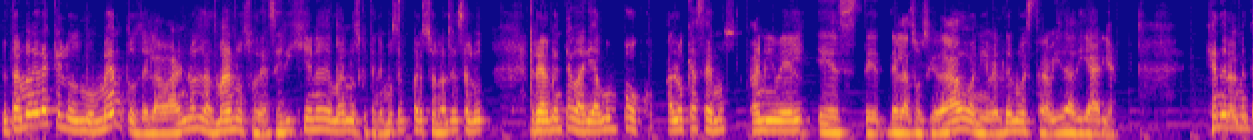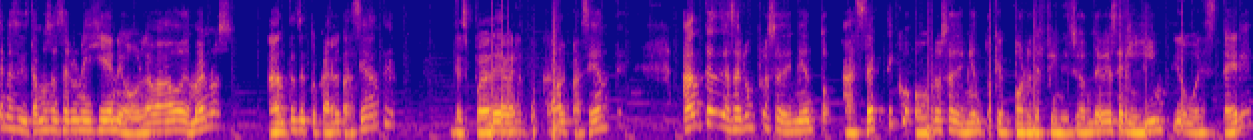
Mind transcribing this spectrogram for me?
De tal manera que los momentos de lavarnos las manos o de hacer higiene de manos que tenemos el personal de salud realmente varían un poco a lo que hacemos a nivel este, de la sociedad o a nivel de nuestra vida diaria. Generalmente necesitamos hacer una higiene o un lavado de manos antes de tocar al paciente, después de haber tocado al paciente, antes de hacer un procedimiento aséptico o un procedimiento que por definición debe ser limpio o estéril,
